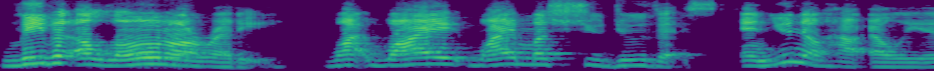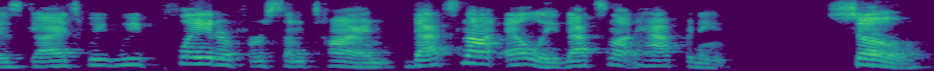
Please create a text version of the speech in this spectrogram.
leave it alone already. Why why why must you do this? And you know how Ellie is, guys. We we played her for some time. That's not Ellie. That's not happening. So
